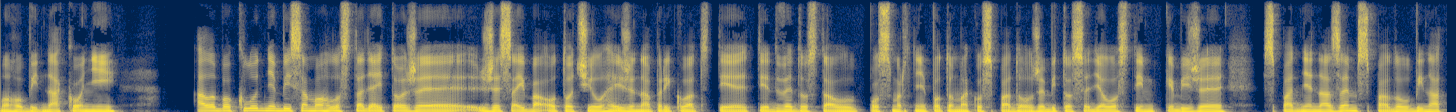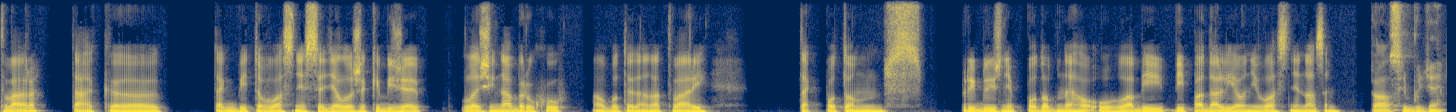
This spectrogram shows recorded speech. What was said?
mohol byť na koni, alebo kľudne by sa mohlo stať aj to, že, že sa iba otočil, hej, že napríklad tie, tie dve dostal posmrtne potom ako spadol, že by to sedelo s tým, keby že spadne na zem, spadol by na tvar, tak, eh, tak by to vlastne sedelo, že keby že leží na bruchu, alebo teda na tvári, tak potom z približne podobného uhla by vypadali oni vlastne na zem. To asi bude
